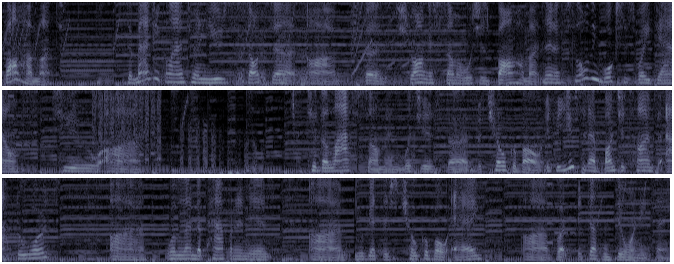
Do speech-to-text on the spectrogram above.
Bahamut. The magic lantern used starts at uh, the strongest summon, which is Bahamut, and then it slowly works its way down to uh, to the last summon, which is the the Chocobo. If you use it a bunch of times afterwards, uh, what'll end up happening is um, you'll get this Chocobo egg, uh, but it doesn't do anything.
